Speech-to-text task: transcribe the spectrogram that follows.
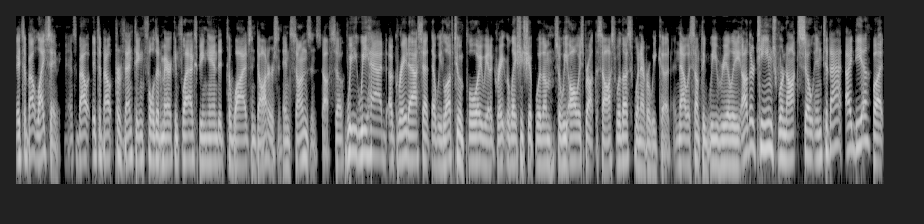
it's about life saving. It's about it's about preventing folded American flags being handed to wives and daughters and, sons and stuff. So we we had a great asset that we love to employ. We had a great relationship with them. So we always brought the SOST with us whenever we could. And that was something we really other teams were not so into that idea, but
